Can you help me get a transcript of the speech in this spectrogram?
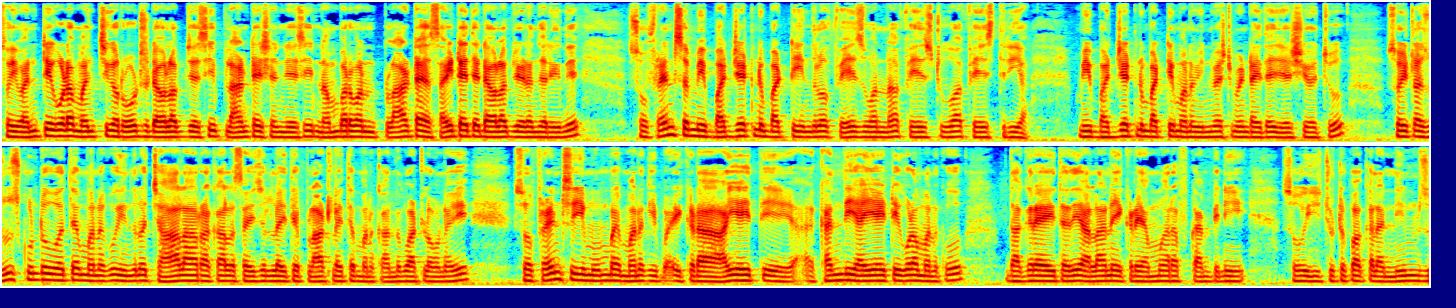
సో ఇవన్నీ కూడా మంచిగా రోడ్స్ డెవలప్ చేసి ప్లాంటేషన్ చేసి నంబర్ వన్ ప్లాట్ సైట్ అయితే డెవలప్ చేయడం జరిగింది. సో ఫ్రెండ్స్ మీ బడ్జెట్ని బట్టి ఇందులో ఫేజ్ వన్నా ఫేజ్ టూవా ఫేజ్ త్రీయా మీ బడ్జెట్ని బట్టి మనం ఇన్వెస్ట్మెంట్ అయితే చేసేయచ్చు. సో ఇట్లా చూసుకుంటూ పోతే మనకు ఇందులో చాలా రకాల సైజుల్లో అయితే ప్లాట్లు అయితే మనకు అందుబాటులో ఉన్నాయి. సో ఫ్రెండ్స్ ఈ ముంబై మనకి ఇక్కడ ఐఐటి కంది ఐఐటి కూడా మనకు దగ్గరే అవుతుంది. అలానే ఇక్కడ ఎంఆర్ఎఫ్ కంపెనీ సో ఈ చుట్టుపక్కల నిమ్స్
